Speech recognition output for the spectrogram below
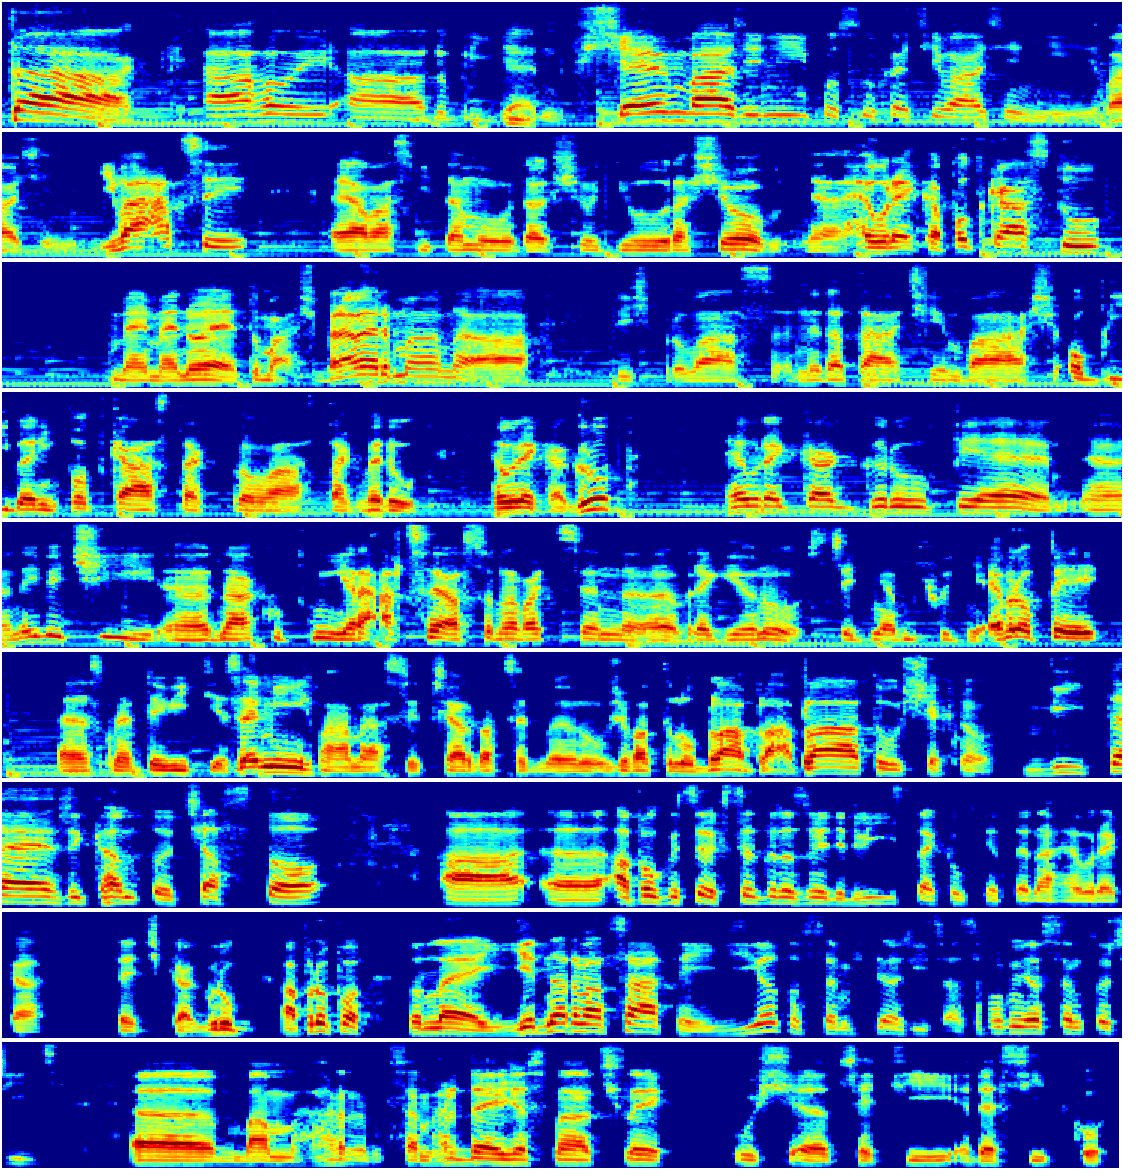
Tak, ahoj a dobrý den všem vážení posluchači, vážení, vážení diváci. Já vás vítám u dalšího dílu našeho Heureka podcastu. Mé jméno je Tomáš Braverman a když pro vás nedatáčím váš oblíbený podcast, tak pro vás tak vedu Heureka Group. Heureka Group je eh, největší eh, nákupní rádce a srovnavač cen eh, v regionu střední a východní Evropy. Jsme v devíti zemích, máme asi 23 milionů uživatelů, bla, bla, bla, to už všechno víte, říkám to často. A, a pokud se chcete dozvědět víc, tak koukněte na heureka.group. A propo, tohle je 21. díl, to jsem chtěl říct a zapomněl jsem to říct. Mám hr, jsem hrdý, že jsme začali už třetí desítku.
